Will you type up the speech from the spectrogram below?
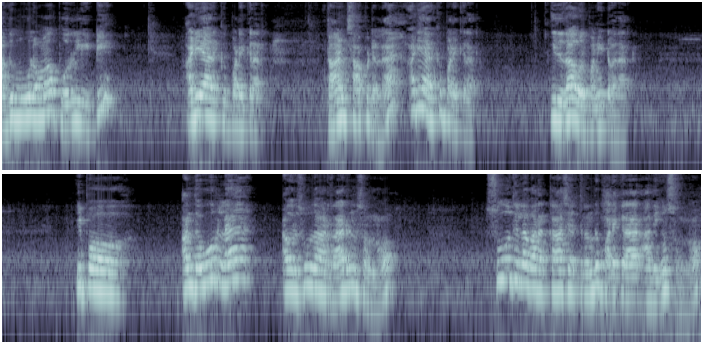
அது மூலமாக பொருள் ஈட்டி அடியாருக்கு படைக்கிறார். தான் சாப்பிடல அடியாருக்கு படைக்கிறார். இதுதான் அவர் பண்ணிட்டு வரார். இப்போ அந்த ஊரில் அவர் சூதாடுறாருன்னு சொன்னோம். சூதில் வர காசு எடுத்துட்டு வந்து படைக்கிறார் அதையும் சொன்னோம்.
